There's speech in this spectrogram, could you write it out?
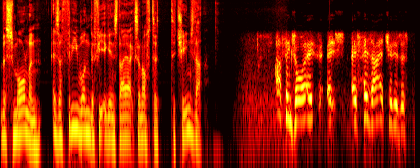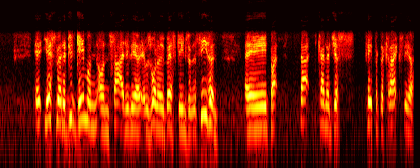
this morning, is a three-one defeat against Ajax enough to to change that? I think so. It's it's, his attitude. Is just, it, yes, we had a good game on, on Saturday. There, it was one of the best games of the season, uh, but that kind of just papered the cracks there.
